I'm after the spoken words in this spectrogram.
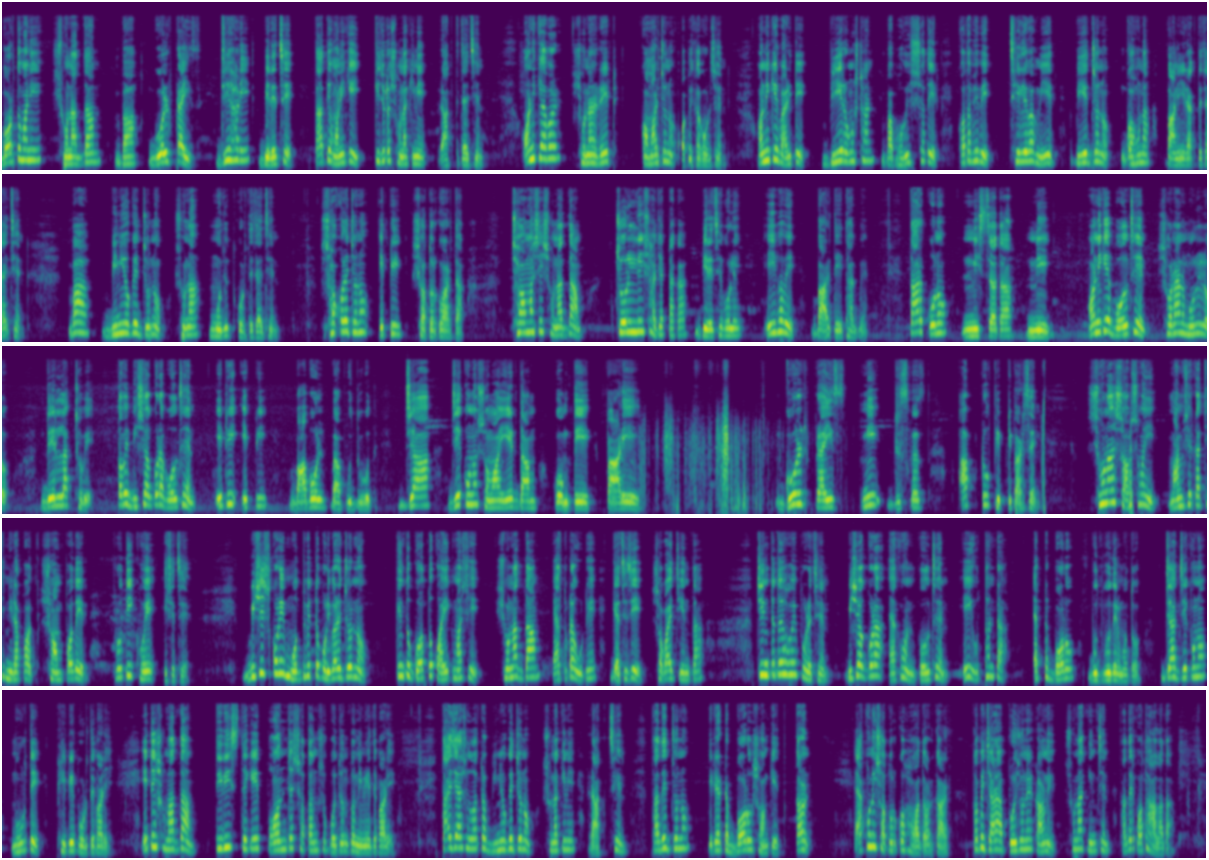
বর্তমানে সোনার দাম বা গোল্ড প্রাইস যে হারে বেড়েছে, তাতে অনেকেই কিছুটা সোনা কিনে রাখতে চাইছেন। অনেকে আবার সোনার রেট কমার জন্য অপেক্ষা করছেন। অনেকের বাড়িতে বিয়ের অনুষ্ঠান বা ভবিষ্যতের কথা ভেবে ছেলে বা মেয়ের বিয়ের জন্য গহনা বানিয়ে রাখতে চাইছেন বা বিনিয়োগের জন্য সোনা মজুত করতে চাইছেন। সকলের জন্য একটি সতর্কবার্তা, ছ মাসে সোনার দাম চল্লিশ হাজার টাকা বেড়েছে বলে এইভাবে বাড়তেই থাকবে। তার কোনো নিশ্চয়তা নেই। অনেকে বলছেন, সোনার মূল্য দেড় লাখ ছবে। তবে বিশেষজ্ঞরা বলছেন, এটি একটি বাবল বা বুদবুদ, যা যে কোনো সময় এর দাম কমতে পারে। Gold price may discuss up to fifty percent. সোনা সবসময়ই মানুষের কাছে নিরাপদ সম্পদের প্রতীক হয়ে এসেছে। বিশেষ করে মধ্যবিত্ত পরিবারের জন্য। কিন্তু গত কয়েক মাসে সোনার দাম এতটা উঠে গেছে যে সবাই চিন্তা, চিন্তিত হয়ে পড়েছেন। বিশেষজ্ঞরা এখন বলছেন, এই উত্থানটা একটা বড় বুদবুদের মতো, যা যে কোনো মুহূর্তে ফেটে পড়তে পারে। এতে সোনার দাম তিরিশ থেকে পঞ্চাশ শতাংশ পর্যন্ত নেমে যেতে পারে। তাই যারা শুধুমাত্র বিনিয়োগের জন্য সোনা কিনে রাখছেন, তাদের জন্য এটা একটা বড় সংকেত, কারণ এখনই সতর্ক হওয়া দরকার। তবে যারা প্রয়োজনের কারণে সোনা কিনছেন, তাদের কথা আলাদা।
